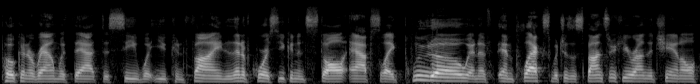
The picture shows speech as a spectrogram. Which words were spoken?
poking around with that to see what you can find. And then, of course, you can install apps like Pluto and, and Plex, which is a sponsor here on the channel,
